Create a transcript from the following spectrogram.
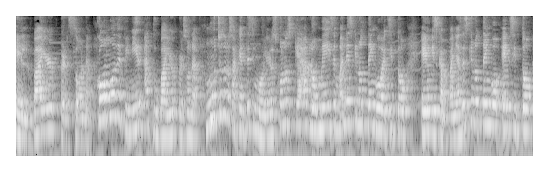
el buyer persona. ¿Cómo definir a tu buyer persona? Muchos de los agentes inmobiliarios con los que hablo me dicen, man, es que no tengo éxito en mis campañas, es que no tengo éxito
